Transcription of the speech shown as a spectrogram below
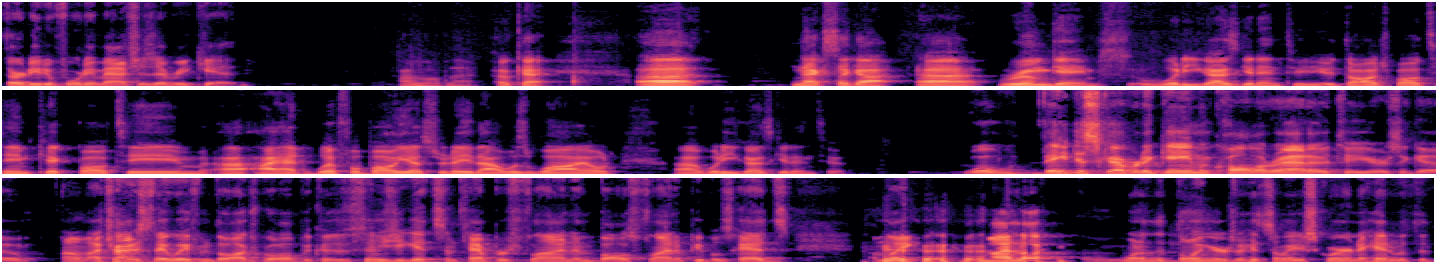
30 to 40 matches every kid. I love that. Okay. Uh next I got uh room games. What do you guys get into? You dodgeball team, kickball team. Uh, I had wiffle ball yesterday. That was wild. Uh what do you guys get into? Well, they discovered a game in Colorado two years ago. Um, I try to stay away from dodgeball because as soon as you get some tempers flying and balls flying at people's heads, I'm like, my luck, one of the doingers would hit somebody square in the head with the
